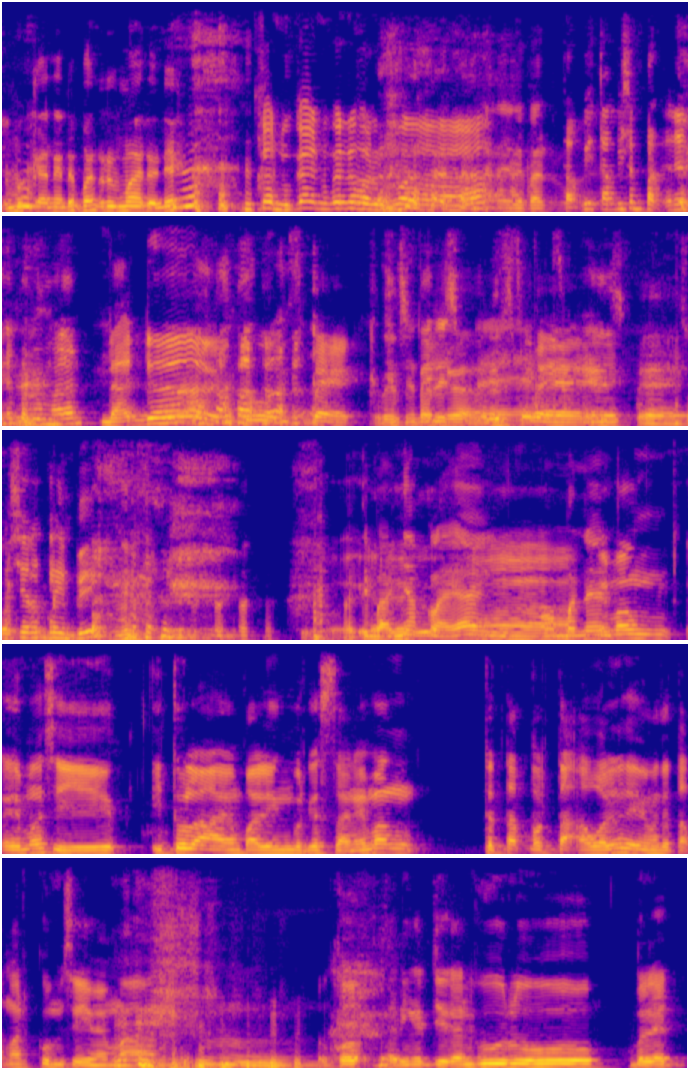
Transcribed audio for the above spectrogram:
Bukan di depan rumah don ya? bukan bukan bukan depan rumah depan rumah. tapi tapi sempat ada di depan rumah kan. nggak ada itu respect Respect, Respect. ya, respect, Respect. respect. Sosial claiming. Berarti banyak lah ya Ah, momennya. Emang emang sih itulah yang paling berkesan. Emang tetap otak awalnya memang tetap markum sih memang. Hmm. Kok dari ngerjakan guru, belet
